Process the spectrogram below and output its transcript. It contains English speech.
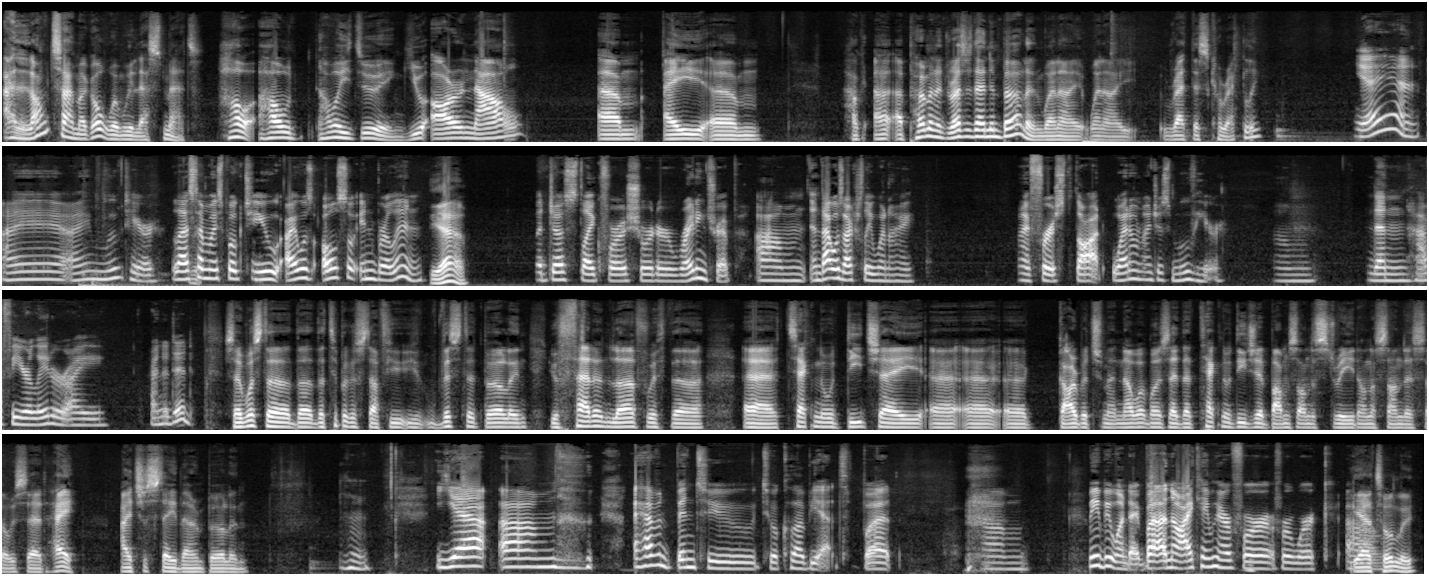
a long time ago when we last met. How how how are you doing? You are now um a um how a, a permanent resident in Berlin when I when I read this correctly. Yeah, yeah. I I moved here. Last time I spoke to you, I was also in Berlin, Yeah. but just like for a shorter writing trip. Um, and that was actually when I when I first thought, why don't I just move here? Um, and then half a year later, I kind of did. So it was the, the, the typical stuff. You you visited Berlin. You fell in love with the uh, techno DJ uh, uh, uh, garbage man. Now what was that? The techno DJ bums on the street on a Sunday. So he said, "Hey, I just stay there in Berlin." Yeah, um, I haven't been to to a club yet, but um, maybe one day. But no, I came here for for work. yeah, um, totally.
